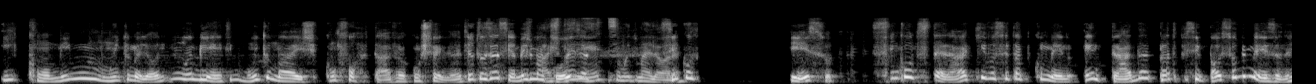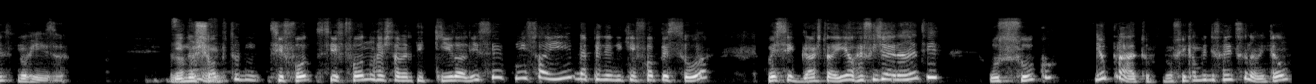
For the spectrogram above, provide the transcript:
E come muito melhor, num ambiente muito mais confortável, aconchegante. Eu tô dizendo assim, a mesma a coisa. A experiência é muito melhor. Né? Isso. Sem considerar que você está comendo entrada, prato principal e sobremesa, né? No riso. Exatamente. E no shopping, tu, se, for, se for no restaurante de quilo ali, você, com isso aí, dependendo de quem for a pessoa, com esse gasto aí, é o refrigerante, o suco e o prato. Não fica muito diferente isso não. Então,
